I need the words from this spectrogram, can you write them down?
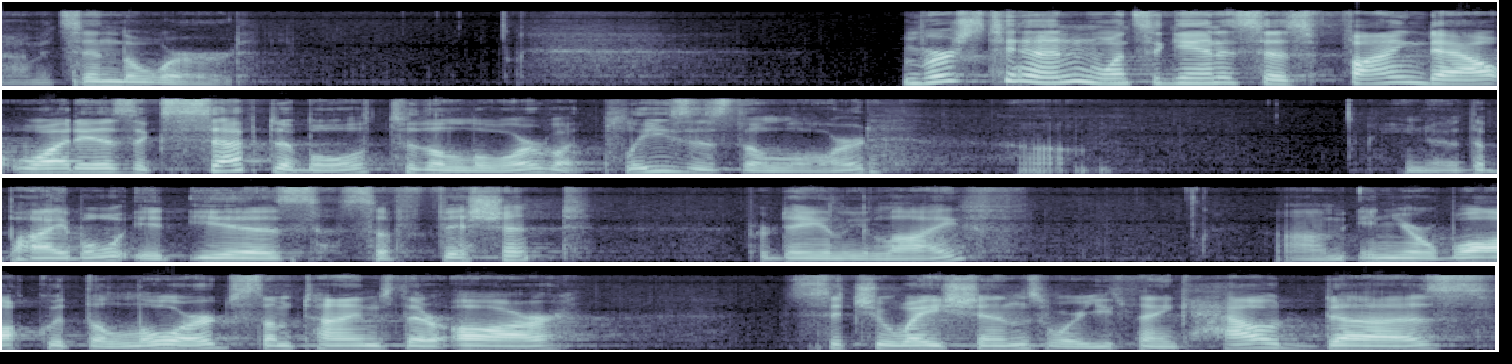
Um, it's in the Word. In verse 10, once again, it says, Find out what is acceptable to the Lord, what pleases the Lord. Um, you know, the Bible, it is sufficient for daily life. Um, in your walk with the Lord, sometimes there are situations where you think, How does,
